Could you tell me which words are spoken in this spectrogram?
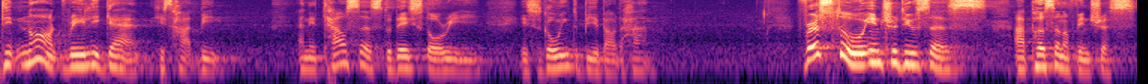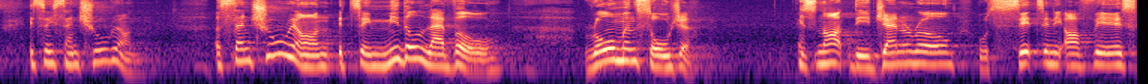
did not really get his heartbeat. And it tells us today's story is going to be about the heart. Verse 2 introduces a person of interest. It's a centurion. A centurion, it's a middle level Roman soldier. It's not the general who sits in the office,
